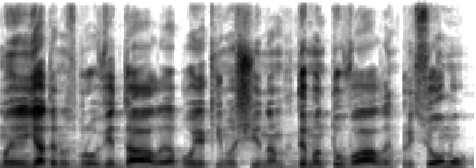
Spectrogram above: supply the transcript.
ми ядерну зброю віддали або якимось чином демонтували. При цьому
